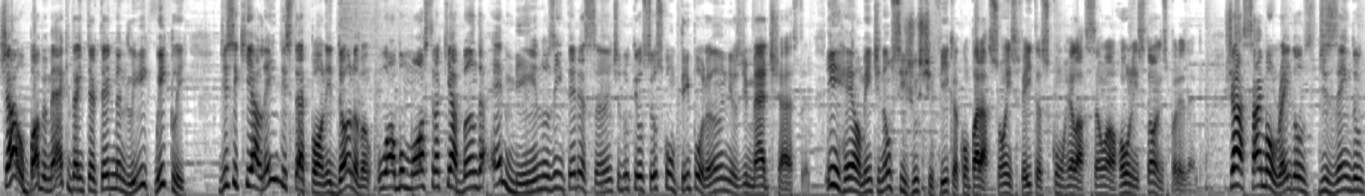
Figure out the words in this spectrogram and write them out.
Já o Bob Mack da Entertainment Weekly disse que além de Step On e Donovan, o álbum mostra que a banda é menos interessante do que os seus contemporâneos de Manchester. E realmente não se justifica comparações feitas com relação a Rolling Stones, por exemplo. Já Simon Reynolds, dizendo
